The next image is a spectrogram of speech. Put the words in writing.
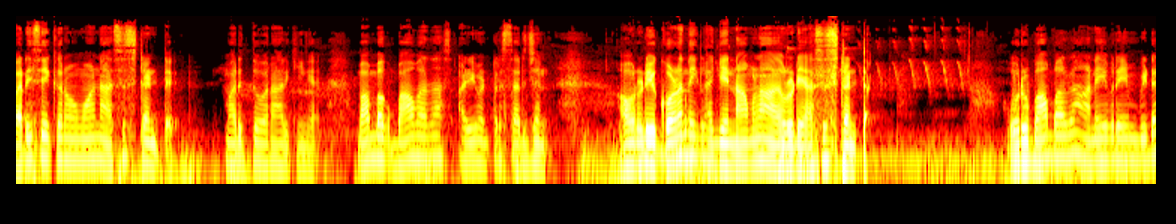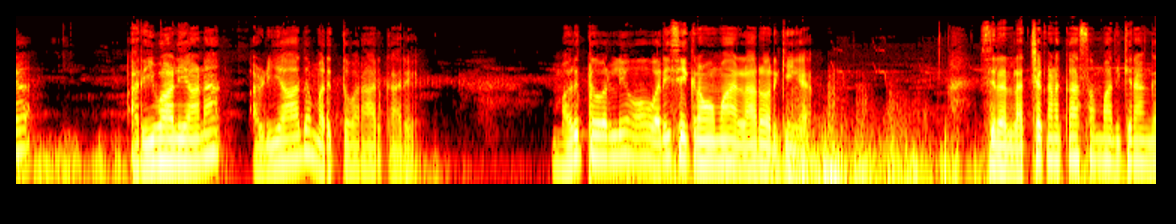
வரிசைக்கரமான அசிஸ்டண்ட்டு மருத்துவராக இருக்கீங்க. பாபா பாபா தான் அழிவற்ற சர்ஜன் அவருடைய குழந்தைகளாகிய நாமலாம் அவருடைய அசிஸ்டண்ட் ஒரு பாபா தான் அனைவரையும் விட அறிவாளியான அழியாத மருத்துவராக இருக்கார். மருத்துவர்லேயும் வரிசை கிரமமாக எல்லாரும் இருக்கீங்க. சிலர் லட்சக்கணக்காக சம்பாதிக்கிறாங்க.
